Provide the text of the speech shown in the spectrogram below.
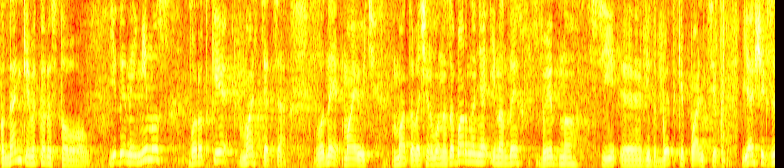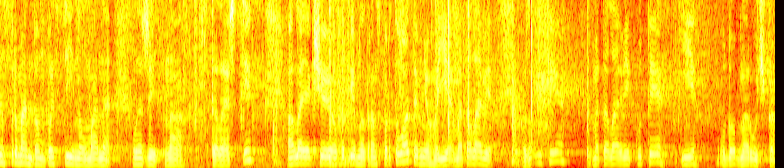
оденький використовував. Єдиний мінус воротки мастяться. Вони мають матове червоне забарвлення і на них видно всі е, відбитки пальців. Ящик з інструментом постійно в мене лежить на тележці, але якщо його потрібно транспортувати, в нього є металеві замки, металеві кути і удобна ручка.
